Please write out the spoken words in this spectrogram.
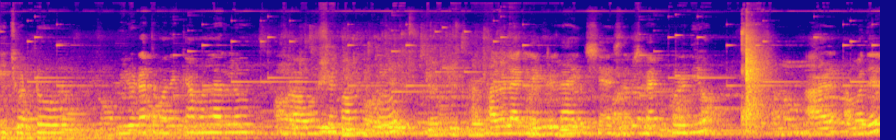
এই ছোট্ট ভিডিওটা তোমাদের কেমন লাগল অবশ্যই কমেন্ট করো। ভালো লাগলে একটু লাইক শেয়ার সাবস্ক্রাইব করে দিও। আর আমাদের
